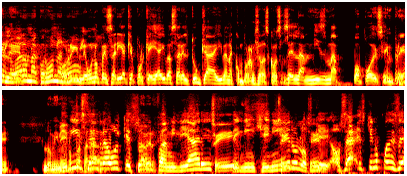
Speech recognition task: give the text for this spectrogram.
Horrible. una corona, ¿no? Horrible. Uno pensaría que porque ya iba a ser el Tuca, iban a comprobarse las cosas. Es la misma popó de siempre, ¿eh? Lo mismo. Me no pasa dicen, nada. Raúl, que son familiares Sí, del ingeniero, sí, los sí. que, o sea, es que no puede ser,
